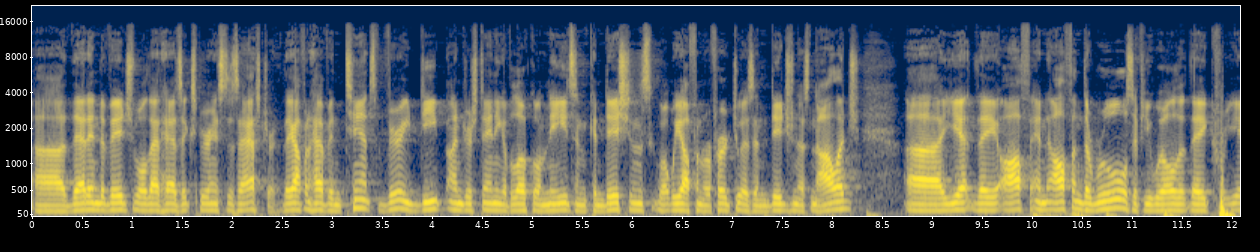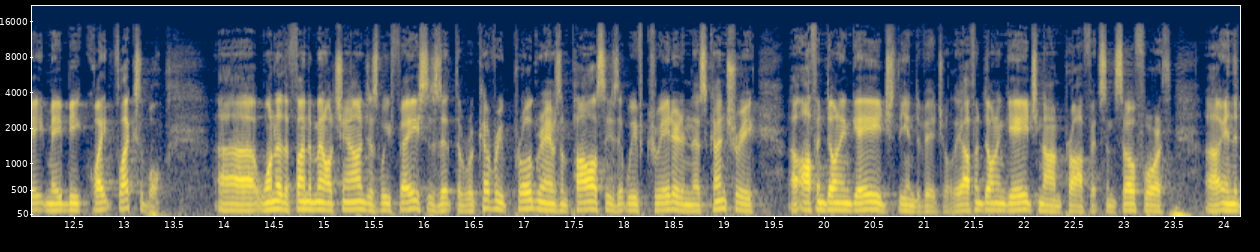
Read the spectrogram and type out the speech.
Uh, that individual that has experienced disaster. They often have intense, very deep understanding of local needs and conditions, what we often refer to as indigenous knowledge. Uh, yet they often, and often the rules, if you will, that they create may be quite flexible. Uh, one of the fundamental challenges we face is that the recovery programs and policies that we've created in this country uh, often don't engage the individual. They often don't engage nonprofits and so forth uh, in the,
